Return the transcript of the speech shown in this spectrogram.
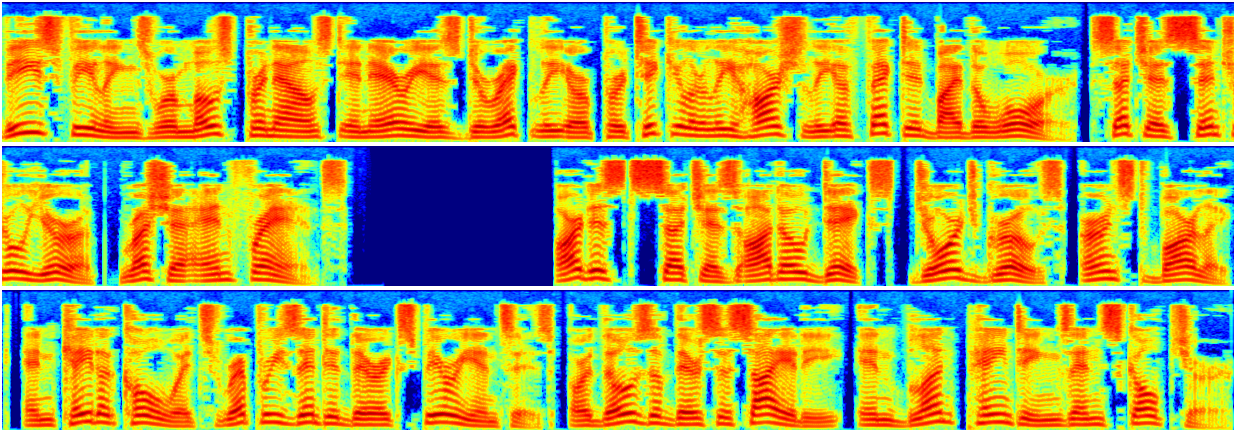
These feelings were most pronounced in areas directly or particularly harshly affected by the war, such as Central Europe, Russia and France. Artists such as Otto Dix, George Grosz, Ernst Barlach, and Käthe Kollwitz represented their experiences, or those of their society, in blunt paintings and sculpture.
